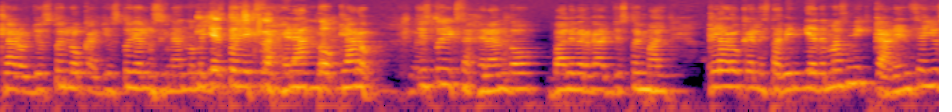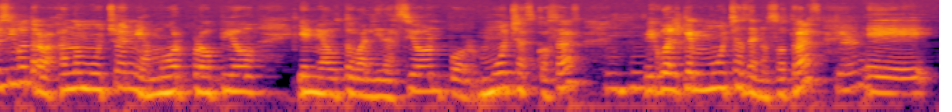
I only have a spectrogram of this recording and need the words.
claro, yo estoy loca, yo estoy alucinándome, yo estoy exagerando, claro, Claro. yo estoy exagerando, vale verga, yo estoy mal, claro que él está bien. Y además mi carencia, yo sigo trabajando mucho en mi amor propio y en mi autovalidación por muchas cosas, igual que muchas de nosotras. Claro. Eh,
